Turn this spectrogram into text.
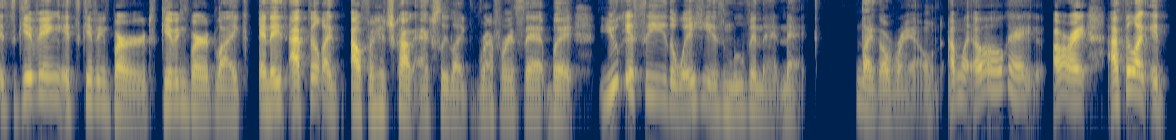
it's giving it's giving bird giving bird like and they i feel like alfred hitchcock actually like referenced that but you can see the way he is moving that neck like around. I'm like oh okay all right. I feel like it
